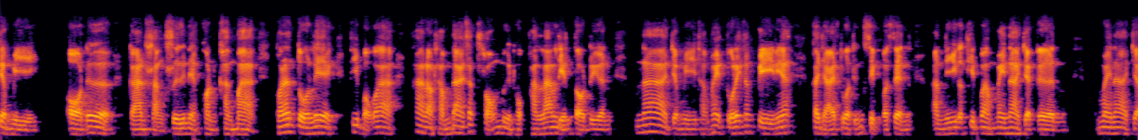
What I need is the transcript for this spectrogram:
จะมีออเดอร์การสั่งซื้อเนี่ยค่อนข้างมาก เพราะนั้นตัวเลขที่บอกว่าถ้าเราทำได้สัก 26,000 ล้านเหรียญต่อเดือน น่าจะมีทำให้ตัวเลขทั้งปีเนี้ยขยายตัวถึง 10%อันนี้ก็คิดว่าไม่น่าจะเกิน ไม่น่าจะ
